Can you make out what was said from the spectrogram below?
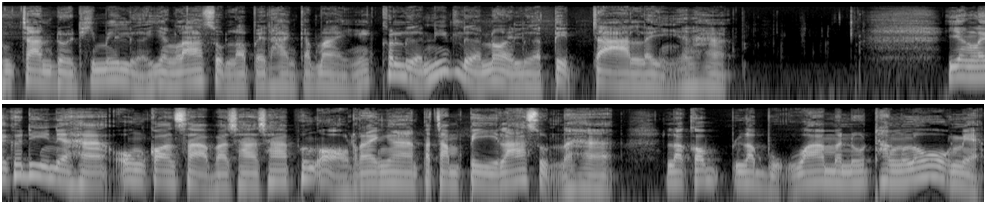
ทุกจานโดยที่ไม่เหลืออย่างล่าสุดเราไปทานกันมาอย่างเงี้ยก็เหลือนิดเหลือหน่อยเหลือติดจานอะไรอย่างเงี้ยนะฮะอย่างไรก็ดีเนี่ยฮะ องค์กรสหประชาชาติเพิ่งออกรายงานประจำปีล่าสุดนะฮะ แล้วก็ระบุว่ามนุษย์ทั้งโลกเนี่ย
